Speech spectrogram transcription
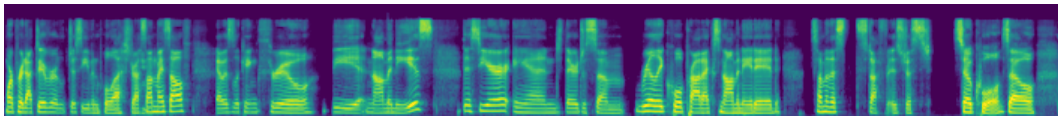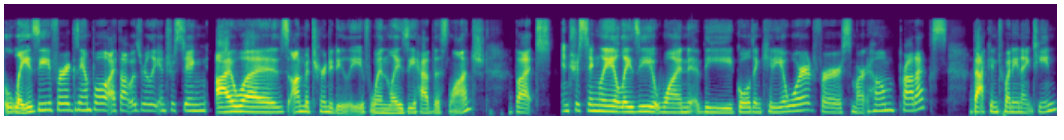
more productive or just even pull less stress mm-hmm. on myself? I was looking through the nominees this year, and there are just some really cool products nominated. Some of this stuff is just so cool. So, Lazy, for example, I thought was really interesting. I was on maternity leave when Lazy had this launch, but Interestingly, Lazy won the Golden Kitty Award for smart home products back in 2019.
